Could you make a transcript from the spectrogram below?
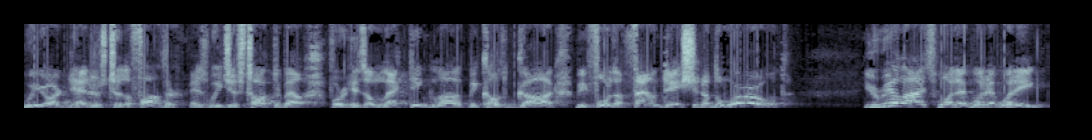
We are debtors to the Father, as we just talked about, for his electing love, because God, before the foundation of the world, you realize what a, what a, what a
